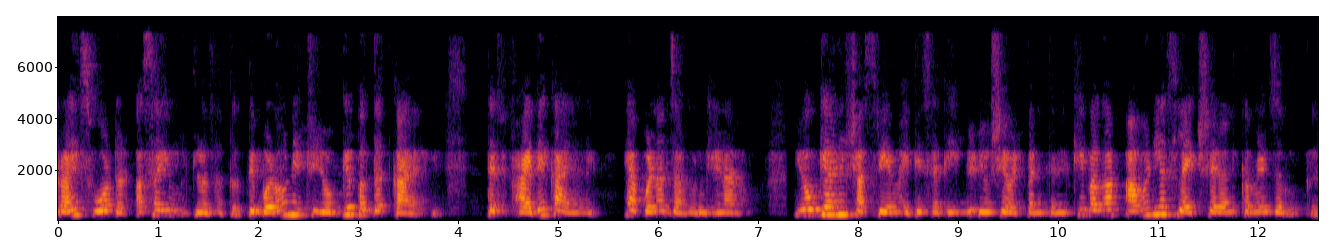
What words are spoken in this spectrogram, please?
राईस वॉटर असंही म्हटलं जातं. ते बनवण्याची योग्य पद्धत काय आहे? त्याचे फायदे काय आहेत? हे आपण जाणून घेणार आहोत. योग्य आणि शास्त्रीय माहितीसाठी व्हिडिओ शेवटपर्यंत नक्की बघा. आवडल्यास लाईक शेअर आणि कमेंट जरूर करा.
